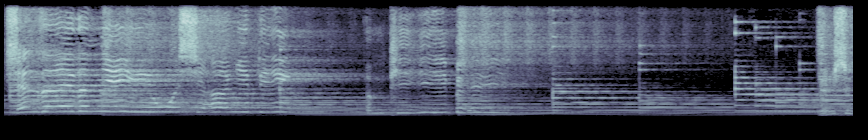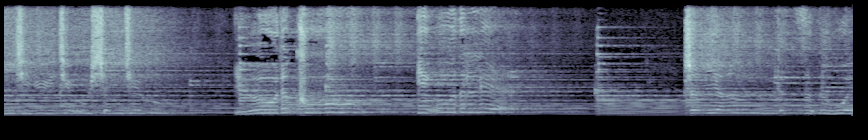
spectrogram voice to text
现在的你，我想一定很疲惫。人生际遇就像酒，有的苦，有的烈，这样的滋味，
